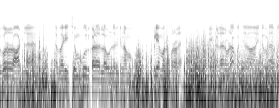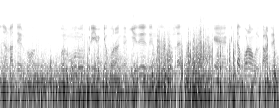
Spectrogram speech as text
இவரோட ஆட்டில் இந்த மாதிரி செம்பூர் கலரில் ஒன்று இருக்குது நம்ம புளிய மரம் பரவாயில்ல புளிய கலரை விட கொஞ்சம் இதை விட கொஞ்சம் நல்லாத்தான் இருக்கும். ஒரு மூணு உருப்படியை விற்க போகிறாங்க எது எதுன்னு தெரியல. கிட்ட போனால் அவங்களுக்கு காட்டுறேன்.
